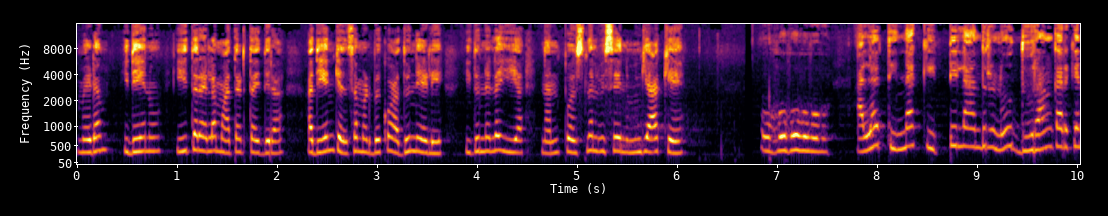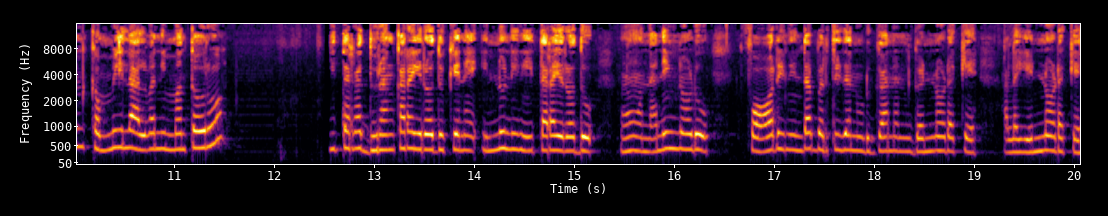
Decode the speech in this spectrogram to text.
ಮೇಡಮ್ ಇದೇನು? ಈ ಥರ ಎಲ್ಲ ಮಾತಾಡ್ತಾ ಇದ್ದೀರಾ? ಅದೇನು ಕೆಲಸ ಮಾಡಬೇಕು ಅದನ್ನ ಹೇಳಿ. ಇದನ್ನೆಲ್ಲ ಈ ನನ್ನ ಪರ್ಸ್ನಲ್ ವಿಷಯ ನಿಮ್ಗೆ ಯಾಕೆ? ಓಹೋ ಅಲ್ಲ ತಿನ್ನಕ್ಕೆ ಇಟ್ಟಿಲ್ಲ ಅಂದ್ರೂ ದುರಂಕಾರಕ್ಕೇನು ಕಮ್ಮಿ ಇಲ್ಲ ಅಲ್ವಾ ನಿಮ್ಮಂಥವ್ರು? ಈ ತರ ದುರಂಕಾರ ಇರೋದಕ್ಕೇನೆ ಇನ್ನು ನೀನು ಈ ತರ ಇರೋದು. ಹ್ಞೂ ನನಗೆ ನೋಡು ಫಾರಿನಿಂದ ಬರ್ತಿದ್ದಾನೆ ಹುಡುಗ ನನ್ನ ಗಂಡ್ ನೋಡಕ್ಕೆ ಅಲ್ಲ ಹೆಣ್ಣು ನೋಡಕ್ಕೆ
